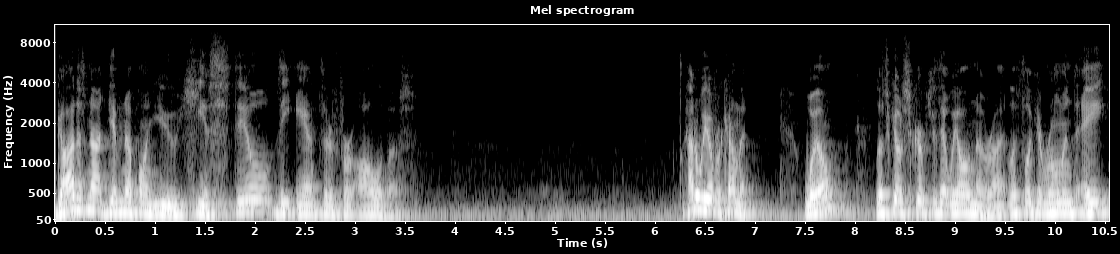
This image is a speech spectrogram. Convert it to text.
God has not given up on you. He is still the answer for all of us. How do we overcome it? Well, let's go to scriptures that we all know, right? Let's look at Romans 8,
